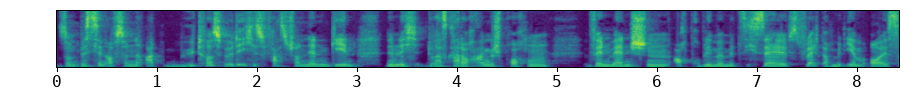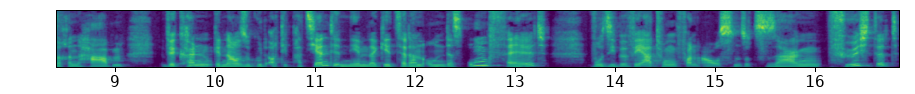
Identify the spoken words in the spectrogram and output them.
so ein bisschen auf so eine Art Mythos, würde ich es fast schon nennen, gehen. Nämlich, du hast gerade auch angesprochen, wenn Menschen auch Probleme mit sich selbst, vielleicht auch mit ihrem Äußeren haben. Wir können genauso gut auch die Patientin nehmen. Da geht es ja dann um das Umfeld, wo sie Bewertungen von außen sozusagen fürchtet.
